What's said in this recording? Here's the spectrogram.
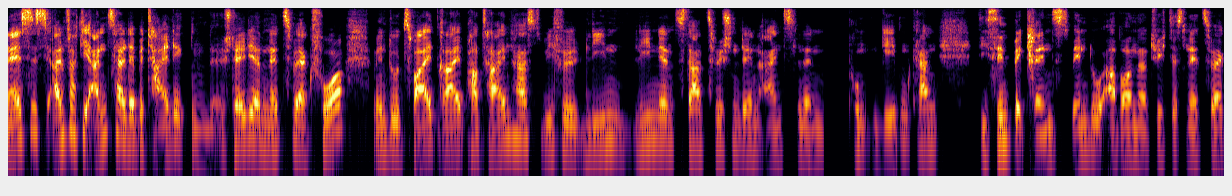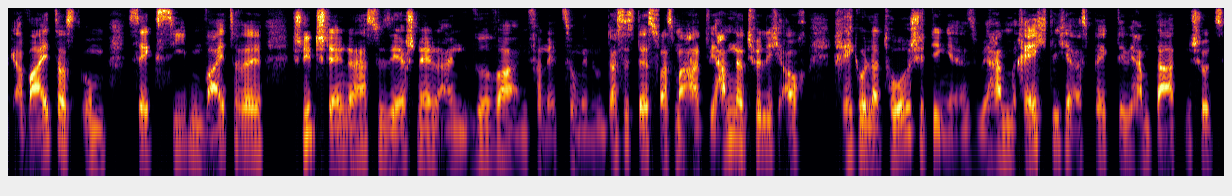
Na, es ist einfach die Anzahl der Beteiligten. Stell dir ein Netzwerk vor, wenn du zwei, drei Parteien hast, wie viele Linien es da zwischen den einzelnen Punkten geben kann, die sind begrenzt. Wenn du aber natürlich das Netzwerk erweiterst um sechs, sieben weitere Schnittstellen, dann hast du sehr schnell ein Wirrwarr an Vernetzungen. Und das ist das, was man hat. Wir haben natürlich auch regulatorische Dinge. Also wir haben rechtliche Aspekte, wir haben Datenschutz.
